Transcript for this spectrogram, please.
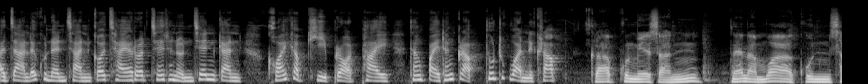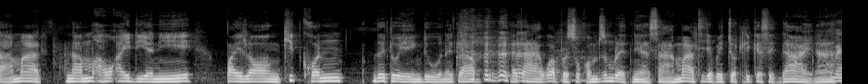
อาจารย์และคุณอัญชันก็ใช้รถใช้ถนนเช่นกัน ขอให้ขับขี่ปลอดภัยทั้งไปทั้งกลับทุกๆวันนะครับ ครับคุณเมสันแนะนำว่าคุณสามารถนำเอาไอเดียนี้ไปลองคิดค้น ด้วยตัวเองดูนะครับและถ้าหากว่าประสบความสำเร็จเนี่ยสามารถที่จะไปจดลิขสิทธิ์ได้นะแหม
